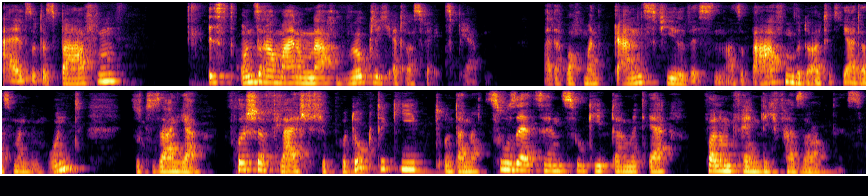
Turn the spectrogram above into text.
Also das Barfen ist unserer Meinung nach wirklich etwas für Experten weil da braucht man ganz viel Wissen. Also Barfen bedeutet ja, dass man dem Hund sozusagen ja frische fleischliche Produkte gibt und dann noch Zusätze hinzugibt, damit er vollumfänglich versorgt ist.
